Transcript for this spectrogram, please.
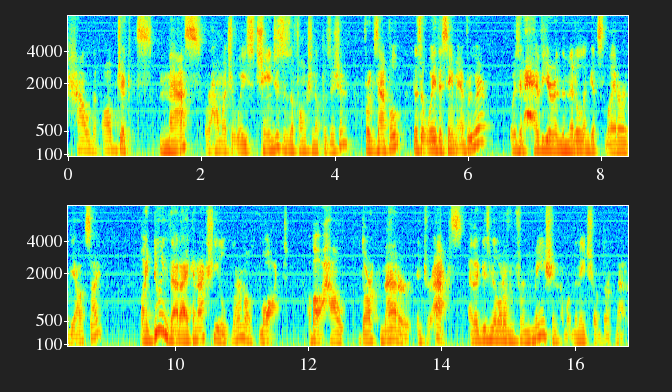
how the object's mass or how much it weighs changes as a function of position. For example, does it weigh the same everywhere? Or is it heavier in the middle and gets lighter at the outside? By doing that, I can actually learn a lot about how dark matter interacts, and that gives me a lot of information about the nature of dark matter.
